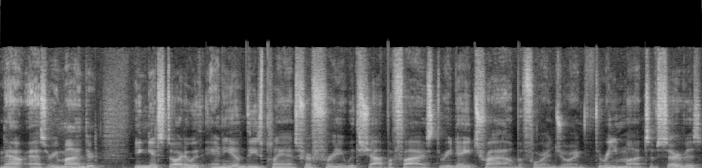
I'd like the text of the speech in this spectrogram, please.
Now, as a reminder, you can get started with any of these plans for free with Shopify's three day trial before enjoying three months of service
